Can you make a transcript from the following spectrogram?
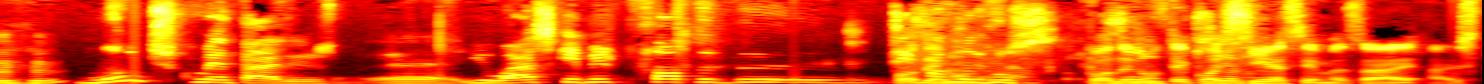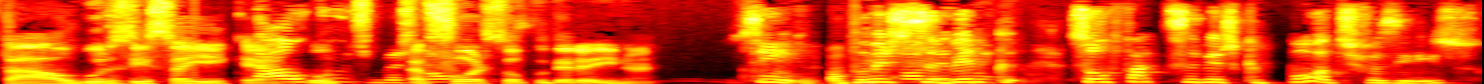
uhum. muitos comentários. Uh, eu acho que é mesmo falta de. Podem não, podem não ter consciência, mas há, está algures isso aí, que é algures, o, a não... força, o poder aí, não é? Sim, ou pelo menos saber que. Só o facto de saberes que podes fazer isso,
